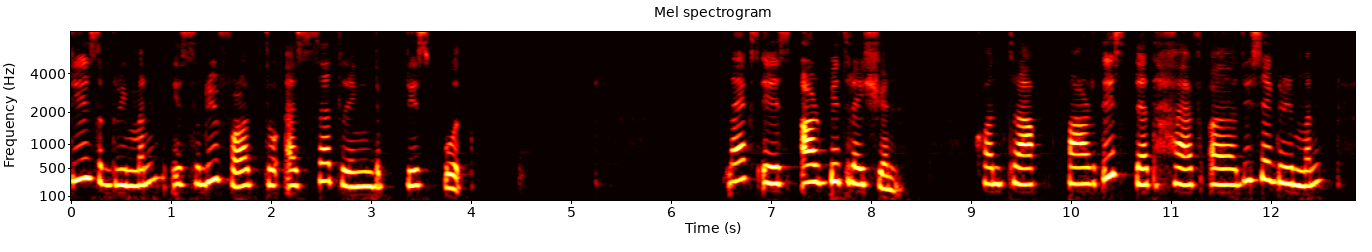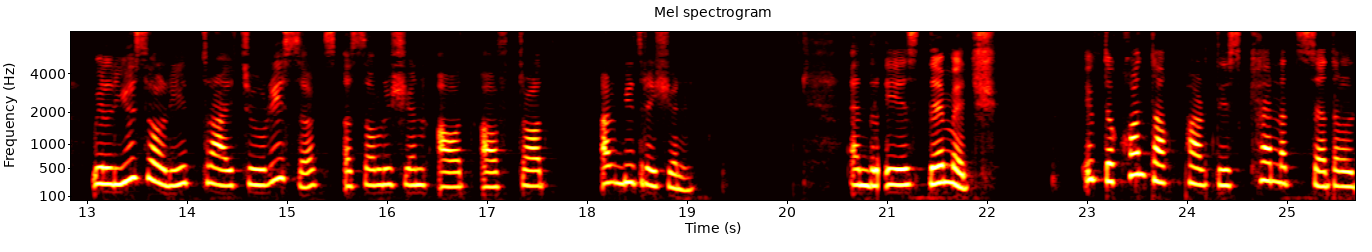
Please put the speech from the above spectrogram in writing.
disagreement is referred to as settling the dispute. Next is arbitration. Contract parties that have a disagreement will usually try to research a solution out of through arbitration. And is damage. If the contract parties cannot settle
